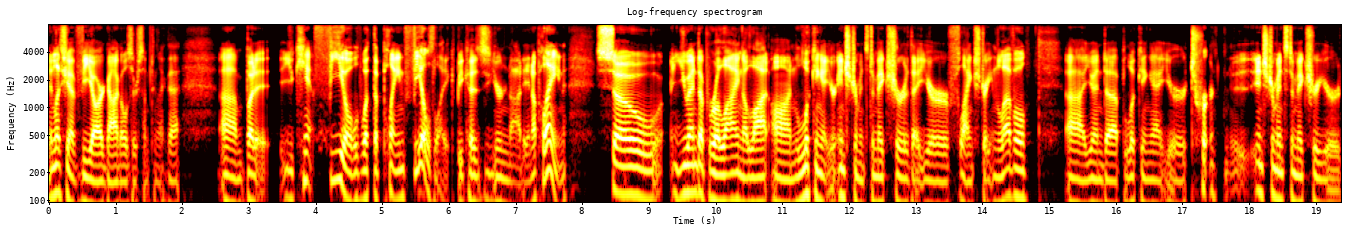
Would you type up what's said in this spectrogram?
unless you have VR goggles or something like that. Um, but it, you can't feel what the plane feels like because you're not in a plane. So you end up relying a lot on looking at your instruments to make sure that you're flying straight and level. Uh, you end up looking at your instruments to make sure your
